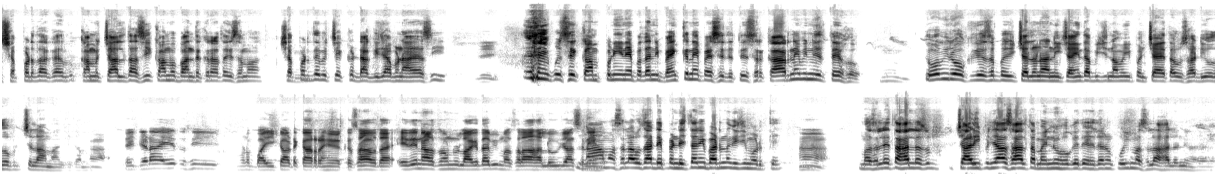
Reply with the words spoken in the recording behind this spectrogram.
ਛੱਪੜ ਦਾ ਕ- ਕੰਮ ਚੱਲਦਾ ਸੀ ਕੰਮ ਬੰਦ ਕਰਾਤਾ ਸੀ ਸਮਾਂ। ਛੱਪੜ ਦੇ ਵਿੱਚ ਇੱਕ ਡੱਗ ਜਾ ਬਣਾਇਆ ਸੀ। ਜੀ। ਕਿਸੇ ਕੰਪਨੀ ਨੇ ਪਤਾ ਨਹੀਂ ਬੈਂਕ ਨੇ ਪੈਸੇ ਦਿੱਤੇ ਸਰਕਾਰ ਨੇ ਵੀ ਨਹੀਂ ਦਿੱਤੇ ਉਹ। ਹੂੰ। ਤੇ ਉਹ ਵੀ ਰੋਕ ਕੇ ਸਭ ਚੱਲਣਾ ਨਹੀਂ ਚਾਹੀਦਾ ਵੀ ਜੇ ਨਵੀਂ ਪੰਚਾਇਤ ਆਊ ਸਾਡੀ ਉਦੋਂ ਚਲਾਵਾਂਗੇ ਕੰਮ। ਹਾਂ ਤੇ ਜਿਹੜਾ ਇਹ ਤੁਸੀਂ ਹੁਣ ਬਾਈਕਾਟ ਕਰ ਰਹੇ ਹੋ ਇੱਕ ਹਿਸਾਬ ਦਾ ਇਹਦੇ ਨਾਲ ਤੁਹਾਨੂੰ ਲੱਗਦਾ ਵੀ ਮਸਲਾ ਹੱਲ ਹੋਊ ਜਾਂ ਨਾ ਸਨੇਹ ਮਸਲਾ ਉਹ ਸਾਡੇ ਪਿੰਡ 'ਚ ਤਾਂ ਨਹੀਂ ਵੜਨਗੇ ਜੀ ਮੁੜ ਕੇ। ਹਾਂ। ਮਸਲੇ ਤਾਂ ਹੱਲ 40 50 ਸਾਲ ਤਾਂ ਮੈਨੂੰ ਹੋ ਗਏ ਦੇਖਦੇ ਨੂੰ ਕੋਈ ਮਸਲਾ ਹੱਲ ਨਹੀਂ ਹੋਇਆ। ਹੂੰ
